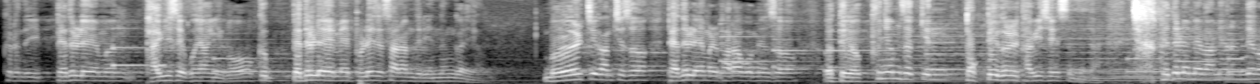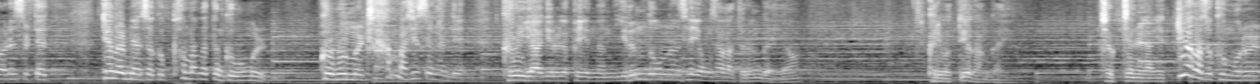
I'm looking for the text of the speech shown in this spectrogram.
그런데 이 베들레헴은 다윗의 고향이고 그 베들레헴에 블레셋 사람들이 있는 거예요. 멀찌감치서 베들레헴을 바라보면서 어때요? 푸념 섞인 독백을 다윗이 했습니다. 자, 베들레헴에 가면은 내가 어렸을 때 뛰놀면서 그 퍼먹었던 그 우물, 그 우물 참 맛있었는데 그 이야기를 옆에 있는 이름도 없는 새 용사가 들은 거예요. 그리고 뛰어간 거예요. 적진을 향해 뛰어가서 그 물을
